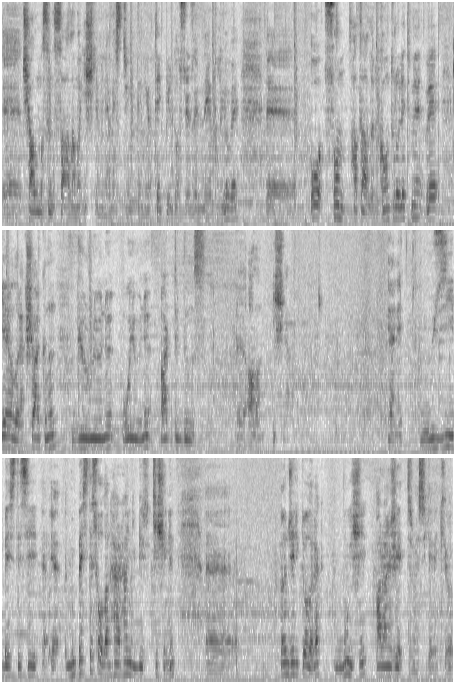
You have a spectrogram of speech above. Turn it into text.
e, çalmasını sağlama işlemine mastering deniyor. Tek bir dosya üzerinde yapılıyor ve e, o son hataları kontrol etme ve genel olarak şarkının gürlüğünü, volümünü arttırdığımız e, alan, işlem. Yani müziği, bestesi, e, e, bestesi olan herhangi bir kişinin e, öncelikli olarak bu işi aranje ettirmesi gerekiyor.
